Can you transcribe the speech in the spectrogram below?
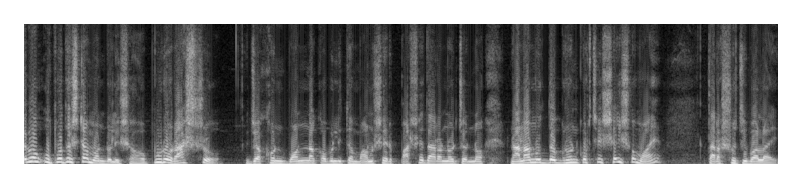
এবং উপদেষ্টা মণ্ডলী সহ পুরো রাষ্ট্র যখন বন্যা কবলিত মানুষের পাশে দাঁড়ানোর জন্য নানান উদ্যোগ গ্রহণ করছে, সেই সময় তারা সচিবালয়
